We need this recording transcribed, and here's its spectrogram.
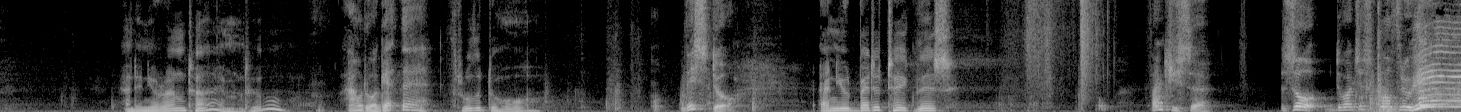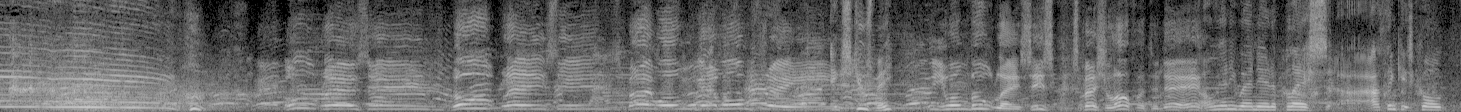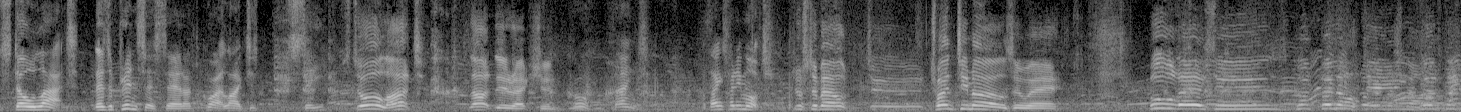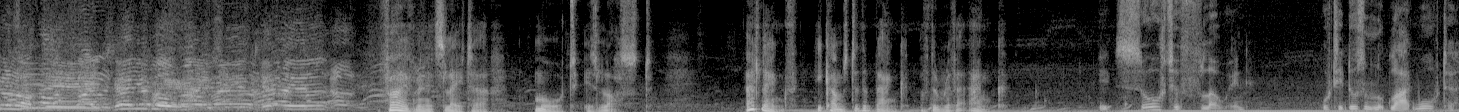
And in your own time, too. How do I get there? Through the door. This door? And you'd better take this. Thank you, sir. So, do I just go through here? Bootlaces, bootlaces, buy one, get one free. Excuse me? You want bootlaces? Special offer today. Are we anywhere near a place? I think it's called Stolat. There's a princess there I'd quite like to see. Stolat, that direction. Oh, thanks. Thanks very much. Just about uh, 20 miles away. Bootlaces, good for nothing, good for garroting. Get your bootlaces, get here. Five minutes later, Mort is lost. At length, he comes to the bank of the River Ankh. It's sort of flowing, but it doesn't look like water.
